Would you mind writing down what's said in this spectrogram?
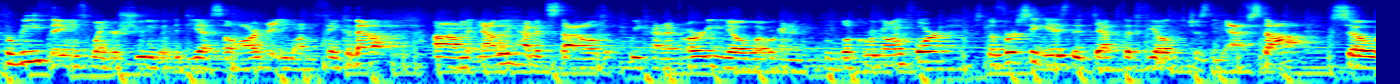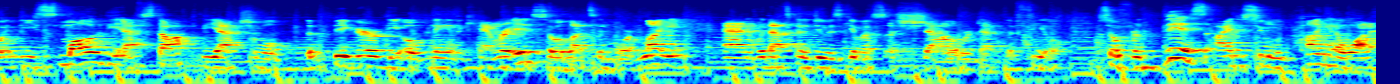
three things when you're shooting with the DSLR that you want to think about. Um, now that we have it styled, we kind of already know what we're gonna, the look we're going for. So the first thing is the depth of field, which is the f-stop. So the smaller the f-stop, the actual, the bigger the opening in the camera is, so it lets in more light. And what that's gonna do is give us a shallower depth of field. So for this, I'd assume we're probably gonna wanna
